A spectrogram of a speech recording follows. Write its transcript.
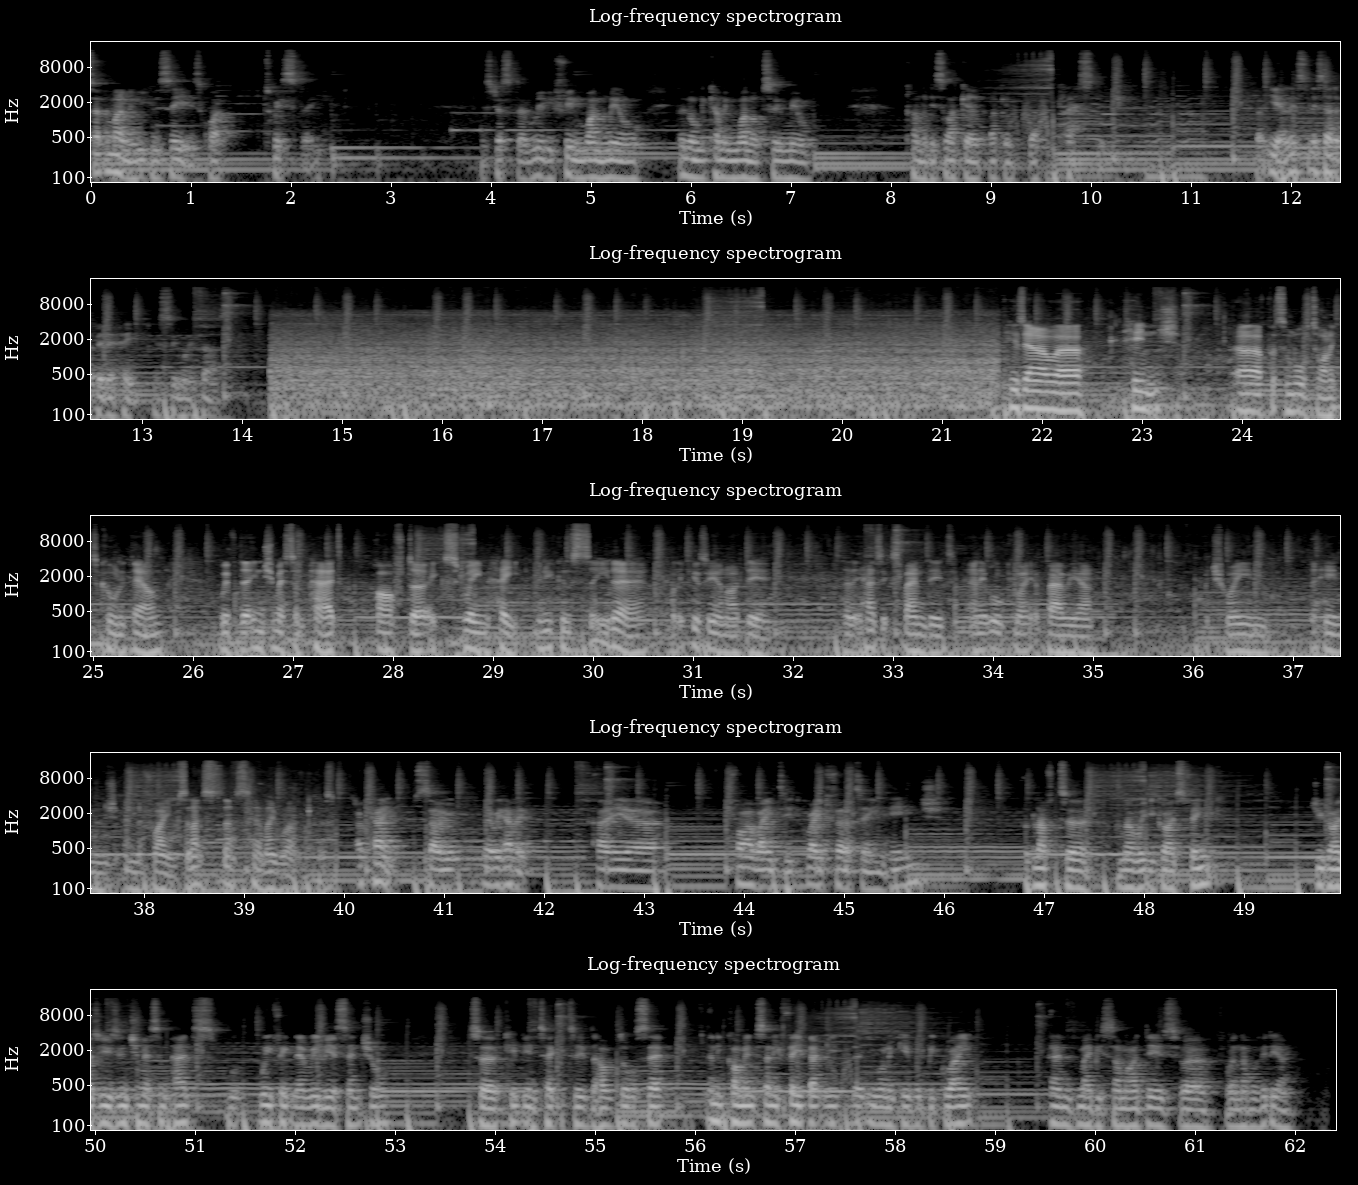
So at the moment you can see it's quite twisty. It's just a really thin one mil. They normally come in one or two mil. Kind of, it's like a like a, like a plastic. But yeah, let's let's add a bit of heat. Let's see what it does. Here's our uh, hinge. Uh, put some water on it to cool it down with the intumescent pad after extreme heat. And you can see there but it gives you an idea that it has expanded and it will create a barrier between the hinge and the frame so that's that's how they work. Okay so there we have it. A uh, fire rated grade 13 hinge. I'd love to know what you guys think. Do you guys use intumescent pads? We think they're really essential to keep the integrity of the whole door set. Any comments, any feedback you, that you want to give would be great and maybe some ideas for, for another video.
